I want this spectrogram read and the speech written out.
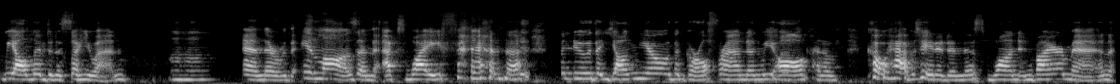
we all lived in a siheyuan. Mm-hmm and there were the in-laws and the ex-wife and the, the new the young yo the girlfriend and we all kind of cohabitated in this one environment. And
